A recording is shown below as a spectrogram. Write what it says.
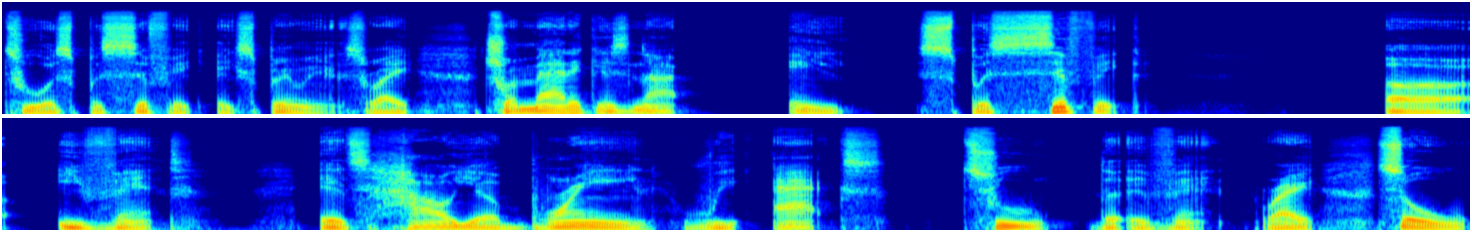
to a specific experience, right? Traumatic is not a specific uh, event, it's how your brain reacts to the event, right? So,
